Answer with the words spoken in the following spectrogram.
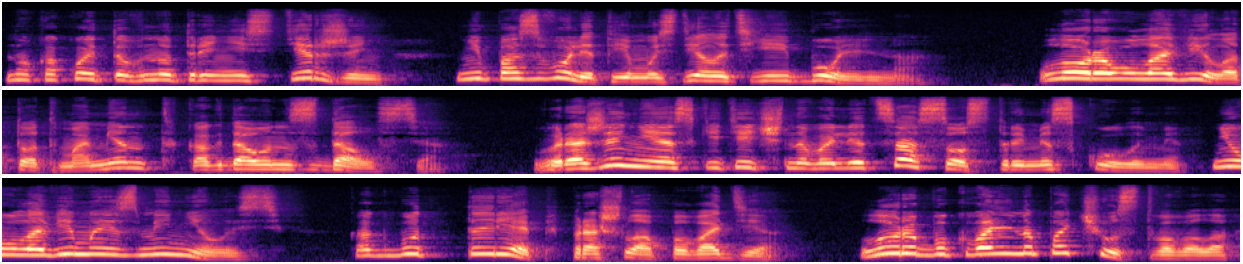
но какой-то внутренний стержень не позволит ему сделать ей больно. Лора уловила тот момент, когда он сдался. Выражение аскетичного лица с острыми скулами неуловимо изменилось, как будто рябь прошла по воде. Лора буквально почувствовала,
